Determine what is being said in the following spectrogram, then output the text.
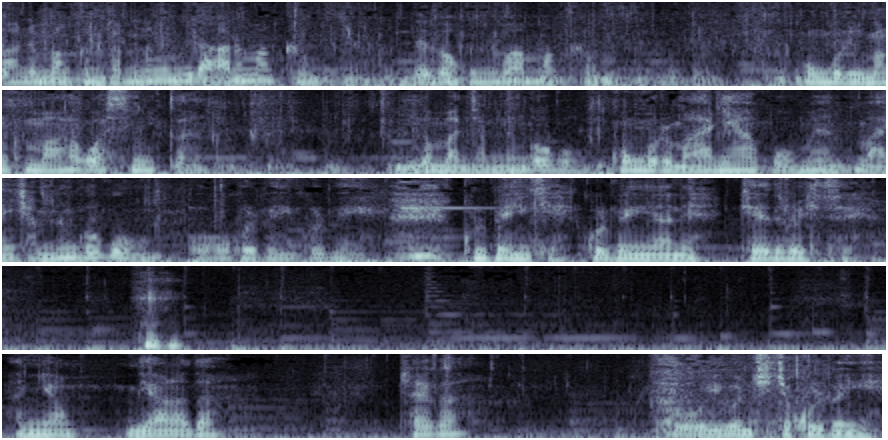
아는 만큼 잡는 겁니다. 아는 만큼. 내가 공부한 만큼. 공부를 이만큼만 하고 왔으니까 이것만 잡는 거고 공부를 많이 하고 오면 많이 잡는 거고. 오 골뱅이 골뱅이. 골뱅이 개 골뱅이 안에 개 들어있어요. 안녕 미안하다. 잘가. 오 이건 진짜 골뱅이.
